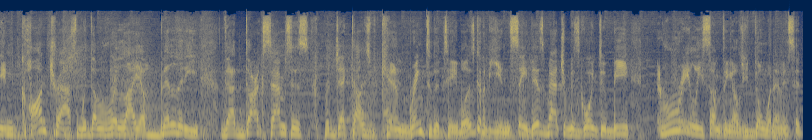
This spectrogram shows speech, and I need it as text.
in contrast with the reliability that Dark Samus's projectiles can bring to the table. It's going to be insane. This matchup is going to be really something else. You don't want to miss it.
